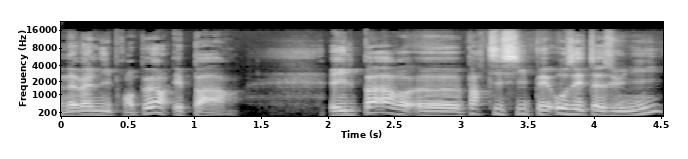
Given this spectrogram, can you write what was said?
Navalny prend peur et part et il part euh, participer aux États-Unis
